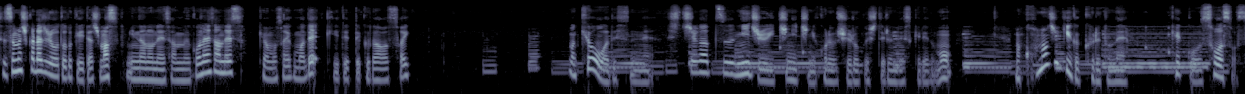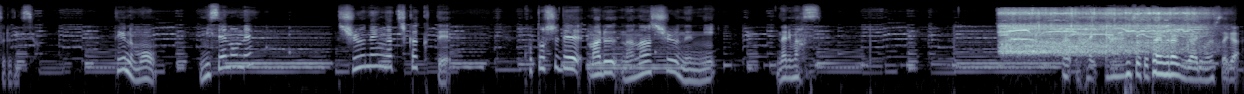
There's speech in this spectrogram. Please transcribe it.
すすむしかラジオをお届けいたします。みんなの姉さん、むこ姉さんです。今日も最後まで聞いてってください。まあ、今日はですね、7月21日にこれを収録してるんですけれども、まあ、この時期が来るとね、結構そわそわするんですよ。っていうのも、店のね、周年が近くて、今年で丸7周年になります。はい、ちょっとタイムラグがありましたが、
